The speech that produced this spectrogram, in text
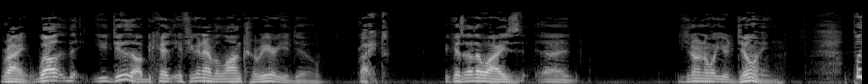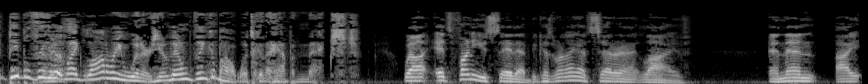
right? Well, th- you do though, because if you're going to have a long career, you do, Right. because otherwise, uh, you don't know what you're doing. But people think I mean- of it like lottery winners. You know, they don't think about what's going to happen next. Well, it's funny you say that because when I got Saturday Night Live, and then I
